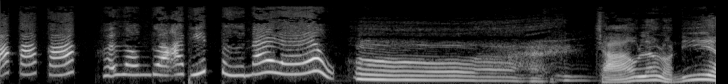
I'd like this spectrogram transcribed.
๊ากก๊ากก๊ากคืลงดวงอาทิตย์ตื่นได้แล้วเช้าแล้วเหรอเนี่ย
